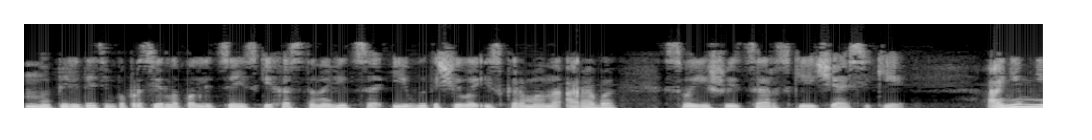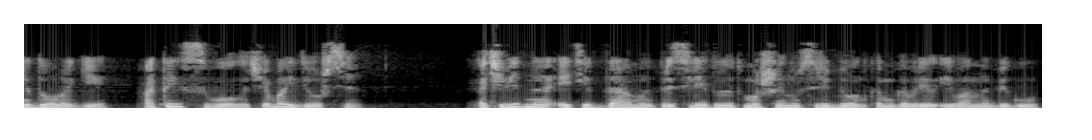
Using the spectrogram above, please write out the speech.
но перед этим попросила полицейских остановиться и вытащила из кармана араба свои швейцарские часики. «Они мне дороги, а ты, сволочь, обойдешься». «Очевидно, эти дамы преследуют машину с ребенком», — говорил Иван на бегу.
